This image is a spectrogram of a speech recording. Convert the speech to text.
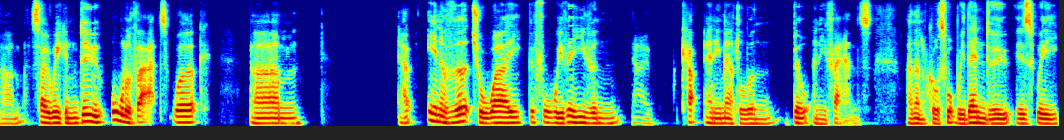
Um, so we can do all of that work um, in a virtual way before we've even you know, cut any metal and built any fans. And then, of course, what we then do is we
